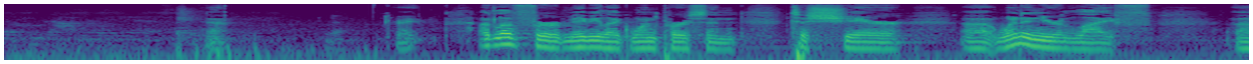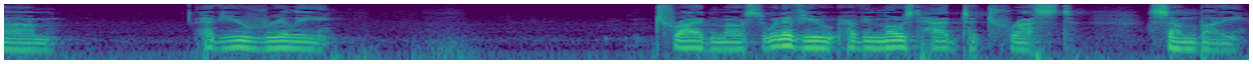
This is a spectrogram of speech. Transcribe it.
know who God really is. Yeah. Great. I'd love for maybe like one person to share uh, when in your life um, have you really tried most? When have you have you most had to trust somebody?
